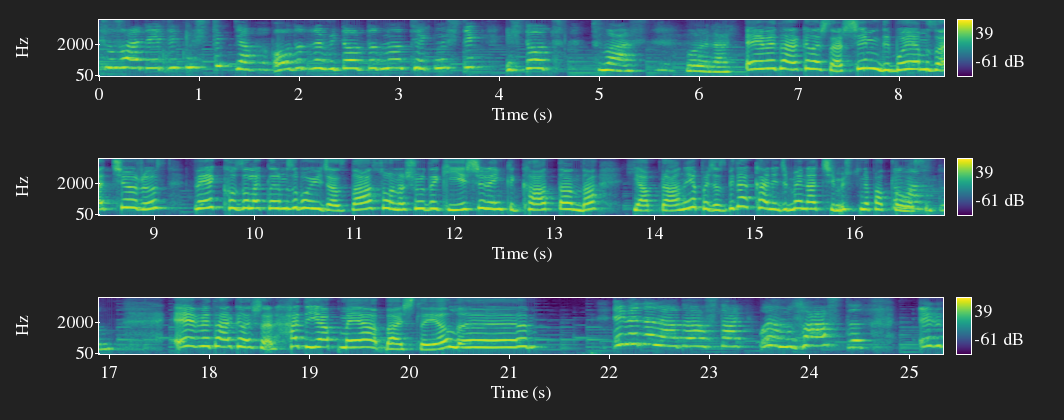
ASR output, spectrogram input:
tufada dikmiştik ya. Orada da videodan çekmiştik. İşte o tuvar boyalar. Evet arkadaşlar şimdi boyamızı açıyoruz ve kozalaklarımızı boyayacağız. Daha sonra şuradaki yeşil renkli kağıttan da yaprağını yapacağız. Bir dakika anneciğim ben açayım üstüne patlamasın. Evet arkadaşlar hadi yapmaya başlayalım. Evet arkadaşlar. Boyamızı astık. Evet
